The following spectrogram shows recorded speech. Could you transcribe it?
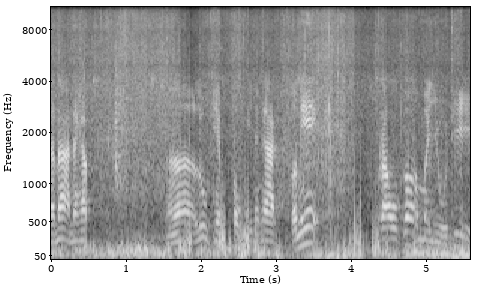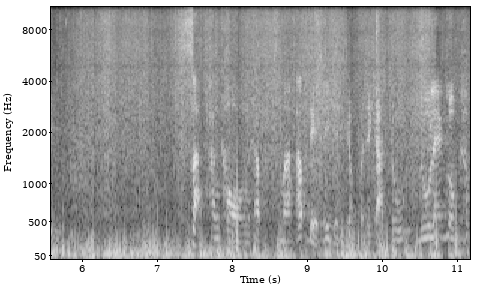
ระนาดนะครับลูกเห็บตกอีกนะครับตอนนี้เราก็มาอยู่ที่สะพังทองนะครับ มาอัปเดตให้เห็นกับบรรยากาศดูดูแรงลมครับ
